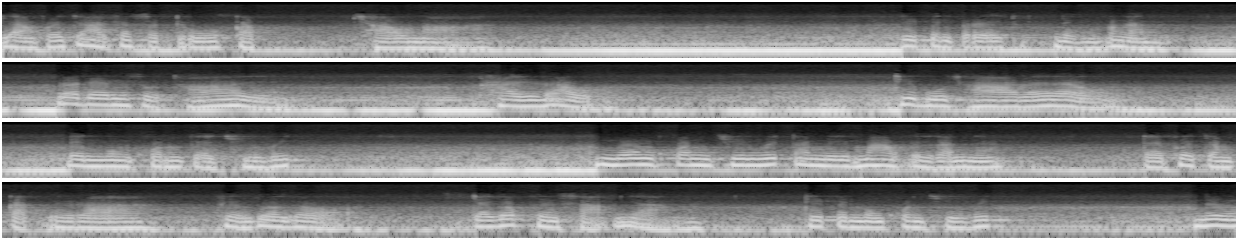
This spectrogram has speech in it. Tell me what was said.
อย่างพระเจ้าชัศัตรูกับชาวนา ที่เป็นประเด็นหนึ่งเหมือนกันประเด็นสุดท้าย ใครเล่า ที่บูชาแล้ว เป็นมงคลแก่ชีวิต มงคลชีวิตนั้นมีมากเลยกันนะแต่เพื่อจำกัดเวลาเพียงย่อๆจะยกเพียงสามอย่าง ที่เป็นมงคลชีวิตหนึ่ง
